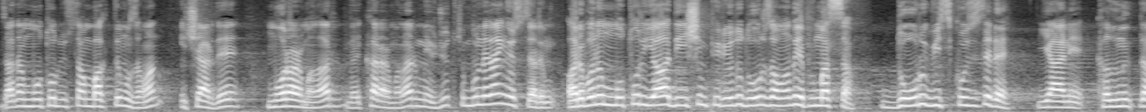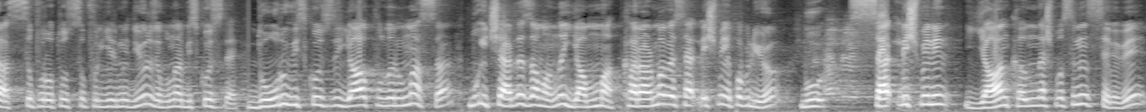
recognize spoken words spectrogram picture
Zaten motor üstten baktığımız zaman içeride morarmalar ve kararmalar mevcut. Şimdi bu neden gösterdim? Arabanın motor yağ değişim periyodu doğru zamanda yapılmazsa, doğru viskozite de yani kalınlıkta 0.30 0.20 diyoruz ya bunlar viskozite. Doğru viskozite yağ kullanılmazsa bu içeride zamanla yanma, kararma ve sertleşme yapabiliyor. Bu sertleşmenin yağın kalınlaşmasının sebebi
